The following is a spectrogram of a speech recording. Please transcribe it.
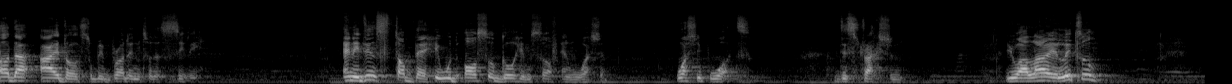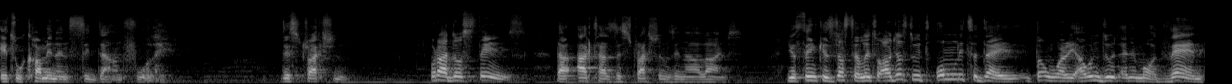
other idols to be brought into the city. And he didn't stop there. He would also go himself and worship. Worship what? Distraction. You allow a little, it will come in and sit down fully. Distraction. What are those things that act as distractions in our lives? you think it's just a little, I'll just do it only today. Don't worry, I won't do it anymore. Then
